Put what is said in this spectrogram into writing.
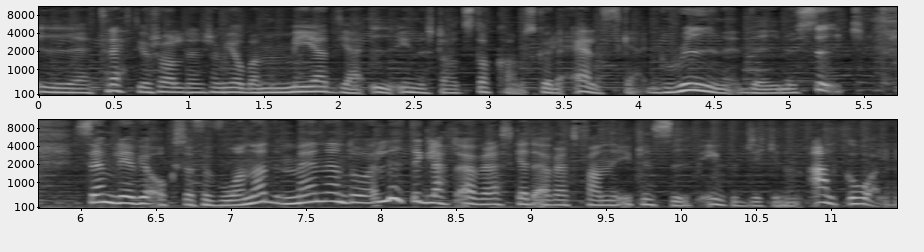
i 30-årsåldern som jobbar med media i innerstad Stockholm skulle älska Green Day-musik? Sen blev jag också förvånad, men ändå lite glatt överraskad över att Fanny i princip inte dricker någon alkohol.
